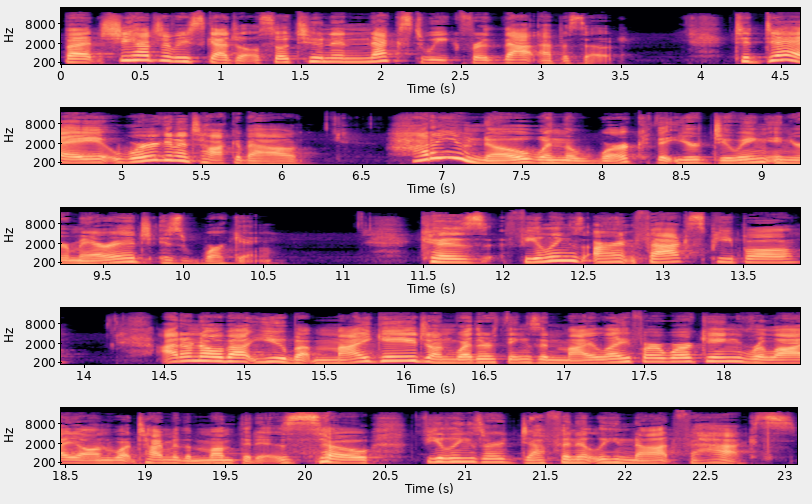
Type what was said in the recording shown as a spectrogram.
but she had to reschedule. So, tune in next week for that episode. Today, we're going to talk about how do you know when the work that you're doing in your marriage is working? Because feelings aren't facts, people. I don't know about you, but my gauge on whether things in my life are working rely on what time of the month it is. So feelings are definitely not facts.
